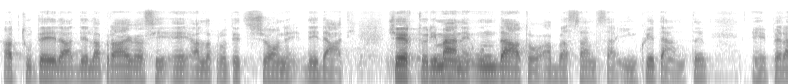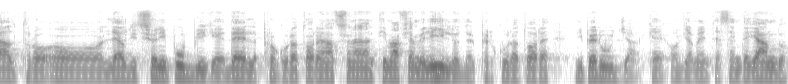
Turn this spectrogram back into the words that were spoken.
a tutela della privacy e alla protezione dei dati. Certo rimane un dato abbastanza inquietante e peraltro oh, le audizioni pubbliche del procuratore nazionale antimafia Melillo, del procuratore di Perugia, che ovviamente sta indagando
